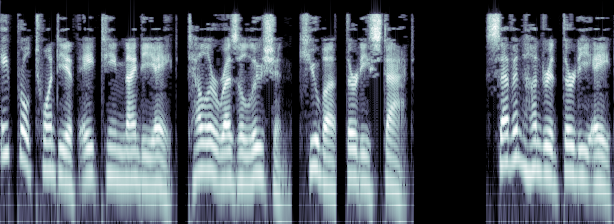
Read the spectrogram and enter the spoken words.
April 20, 1898, Teller Resolution Cuba, 30 Stat. 738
